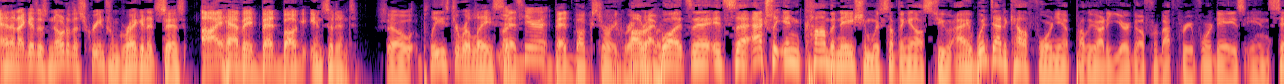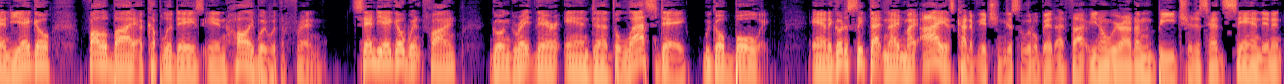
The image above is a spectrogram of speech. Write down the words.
And then I get this note on the screen from Greg, and it says, "I have a bed bug incident." So pleased to relay said Let's hear it. bed bug story, Greg. all right. Well, it's uh, it's uh, actually in combination with something else too. I went down to California probably about a year ago for about three or four days in San Diego, followed by a couple of days in Hollywood with a friend. San Diego went fine, going great there, and uh, the last day we go bowling. And I go to sleep that night. and My eye is kind of itching just a little bit. I thought, you know, we were out on the beach. I just had sand in it.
